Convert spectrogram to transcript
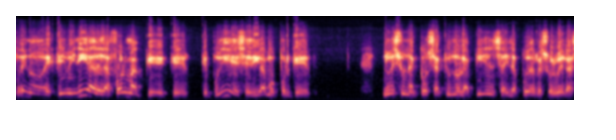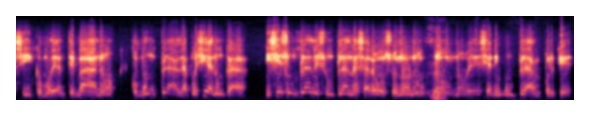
Bueno, escribiría de la forma que, que, que pudiese, digamos, porque no es una cosa que uno la piensa y la puede resolver así como de antemano, como un plan. La poesía nunca, y si es un plan, es un plan azaroso, no, no, no, mm. no obedece a ningún plan, porque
